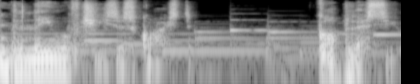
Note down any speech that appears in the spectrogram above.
in the name of Jesus Christ. God bless you.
